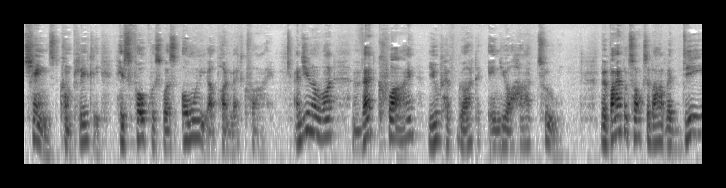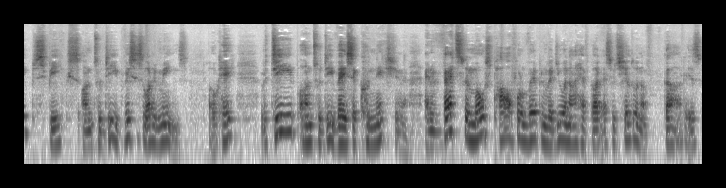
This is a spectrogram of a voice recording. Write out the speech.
changed completely. His focus was only upon that cry. And you know what? That cry you have got in your heart too. The Bible talks about the deep speaks unto deep. This is what it means. Okay? Deep onto deep. There is a connection, and that's the most powerful weapon that you and I have got as the children of God is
